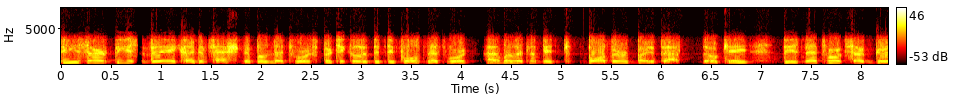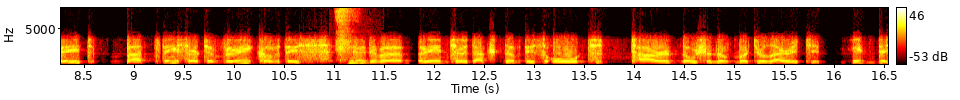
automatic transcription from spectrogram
these are these very kind of fashionable networks, particularly the default network. I'm a little bit bothered by that. Okay, these networks are great, but they sort of reek of this kind of a reintroduction of this old tired notion of modularity. In the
